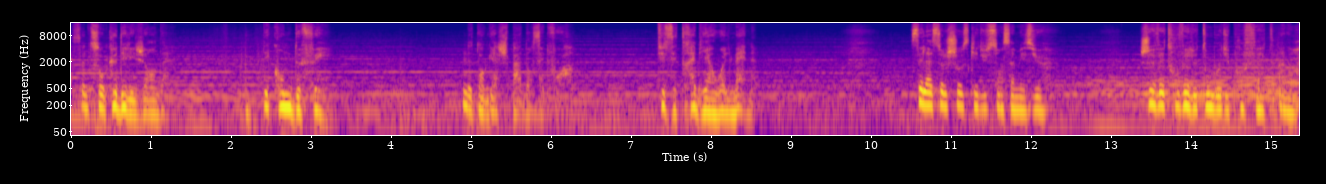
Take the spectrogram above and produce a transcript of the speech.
Ce ne sont que des légendes. Des contes de fées. Ne t'engage pas dans cette voie. Tu sais très bien où elle mène. C'est la seule chose qui ait du sens à mes yeux. Je vais trouver le tombeau du prophète, Anna.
